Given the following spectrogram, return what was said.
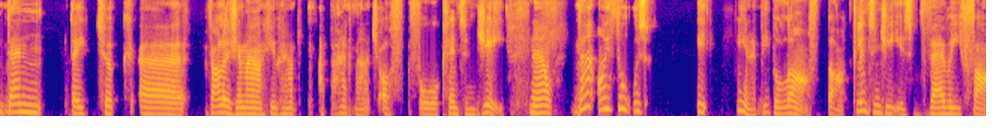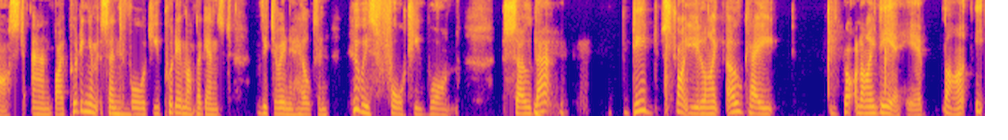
Then they took uh, Valor who had a bad match off for Clinton N'Jie. Now, that I thought was, it. you know, people laugh, but Clinton N'Jie is very fast, and by putting him at centre mm. forward, you put him up against Vitorino Hilton, who is 41. So that did strike you like, okay, you've got an idea here, but it,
